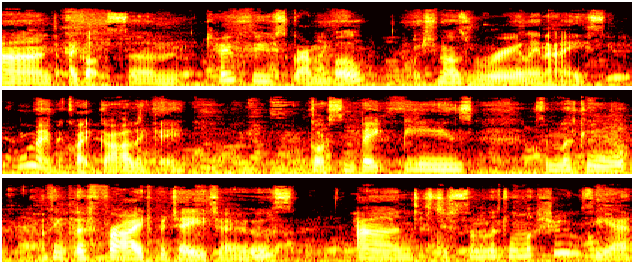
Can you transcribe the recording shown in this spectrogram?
and I got some tofu scramble which smells really nice. It might be quite garlicky. Got some baked beans, some little, I think they're fried potatoes, and it's just some little mushrooms here.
